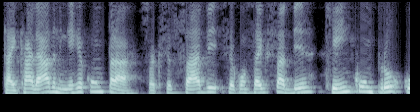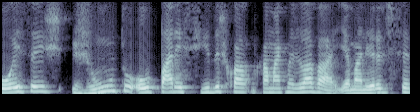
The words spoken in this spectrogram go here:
tá encalhada, ninguém quer comprar. Só que você sabe, você consegue saber quem comprou coisas junto ou parecidas com a, com a máquina de lavar. E a maneira de você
